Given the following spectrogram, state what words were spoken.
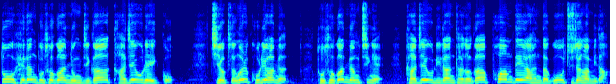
또 해당 도서관 용지가 가재울에 있고 지역성을 고려하면 도서관 명칭에 가재울이란 단어가 포함돼야 한다고 주장합니다.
